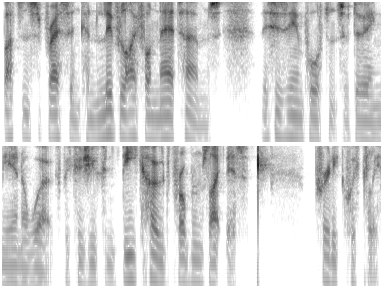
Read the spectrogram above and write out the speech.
buttons to press and can live life on their terms. This is the importance of doing the inner work because you can decode problems like this pretty quickly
